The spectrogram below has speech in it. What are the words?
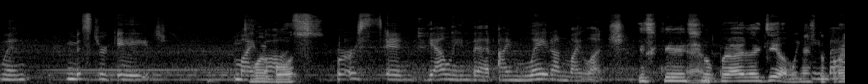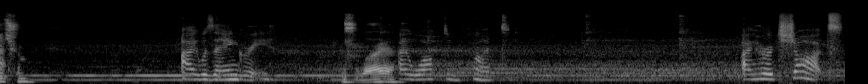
when Mr. Gage, my Твой boss, босс. bursts in yelling that I'm late on my lunch. И скорее всего правильно делал, между прочим. I was angry. Злая. I walked in front. I heard shots.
